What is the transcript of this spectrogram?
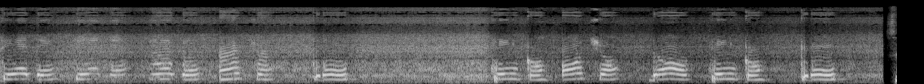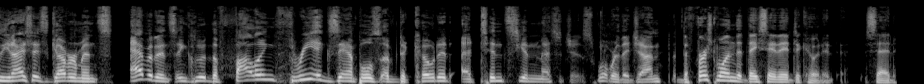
Siete, siete, siete, ocho, tres, cinco, ocho, dos, cinco, tres. So the United States government's evidence include the following three examples of decoded attention messages. What were they, John? The first one that they say they decoded said,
